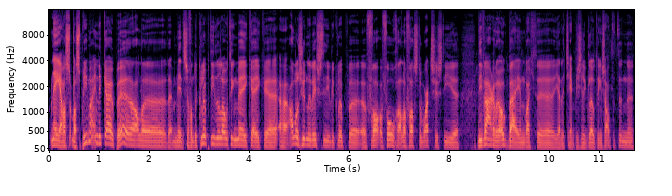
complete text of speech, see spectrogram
Nee, ja, was, was prima in de Kuip. Hè? Alle de mensen van de club die de loting meekeken. alle journalisten die de club vo- volgen. Alle vaste watchers die, die waren er ook bij. Omdat ja, de Champions League loting is altijd een,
